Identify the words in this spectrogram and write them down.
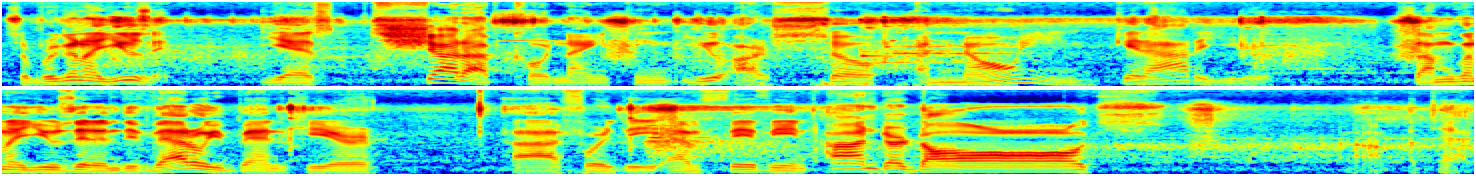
So we're gonna use it yes shut up code 19 you are so annoying get out of here so I'm gonna use it in the battle event here uh, for the amphibian underdogs um, attack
